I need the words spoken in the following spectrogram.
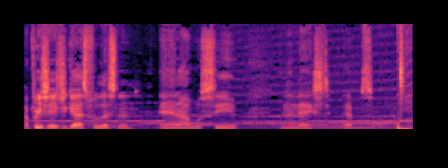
I appreciate you guys for listening, and I will see you in the next episode.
